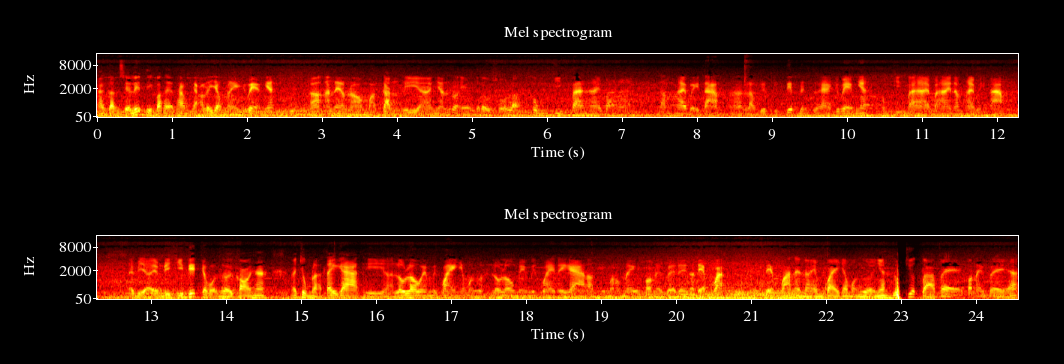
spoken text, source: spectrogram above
Đang cần xe lít thì có thể tham khảo lấy dòng này giúp em nhé. Đó, anh em nào mà cần thì à, nhắn cho em cái đầu số là 093232 5278 đó, làm việc trực tiếp đến cửa hàng giúp em nhé. 0932 32 5278 Đây, bây giờ em đi chi tiết cho mọi người coi ha. Nói chung là tay ga thì à, lâu lâu em mới quay nhé mọi người. Lâu lâu em mới quay tay ga rồi nhưng mà hôm nay con này về đây nó đẹp quá. Đẹp quá nên là em quay cho mọi người nhé. Lúc trước là về con này về á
